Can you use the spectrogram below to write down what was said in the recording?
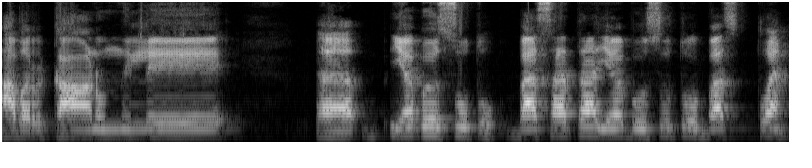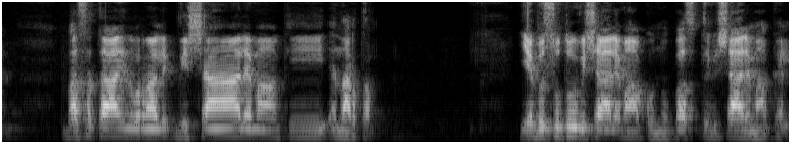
അവർ കാണുന്നില്ലേ? യബ്സുതു ബസത യബ്സുതു ബസ്ത്വൻ ബസത എന്ന് പറഞ്ഞാൽ വിശാലമാക്കി എന്നർത്ഥം യബ്സുതു വിശാലമാക്കുന്നു ബസ്ത് വിശാലമാക്കൽ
